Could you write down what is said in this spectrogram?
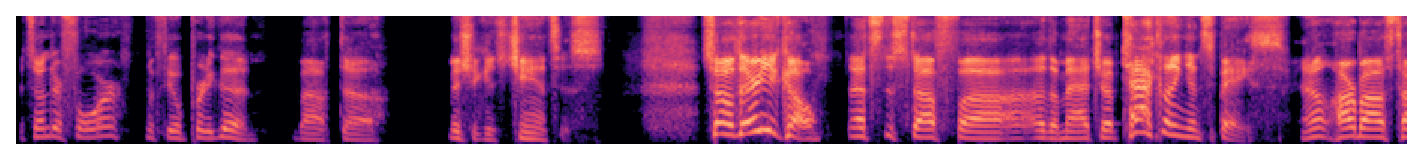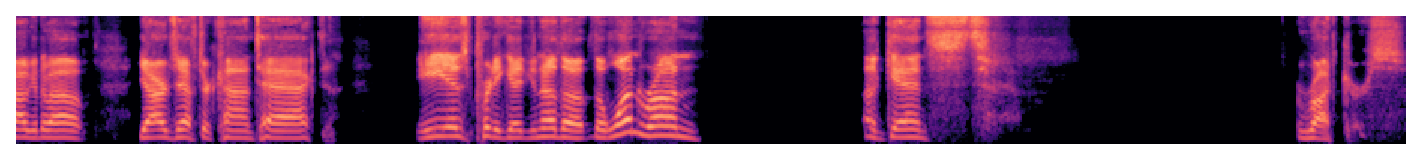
It's under four. I feel pretty good about uh, Michigan's chances. So there you go. That's the stuff uh, of the matchup. Tackling in space. You know, Harbaugh's talking about yards after contact. He is pretty good. You know, the the one run against Rutgers.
